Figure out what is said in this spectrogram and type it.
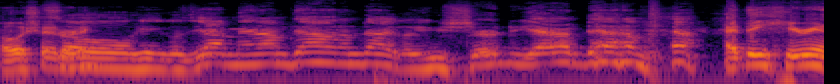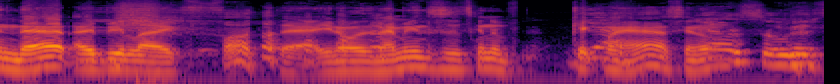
Oh shit. really? So he goes, "Yeah, man, I'm down. I'm down." I go, "You sure? do? Yeah, I'm down. I'm down." I think hearing that, I'd be like, fuck that. You know, and that means it's gonna kick my ass. You know, Yeah. So he, and,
